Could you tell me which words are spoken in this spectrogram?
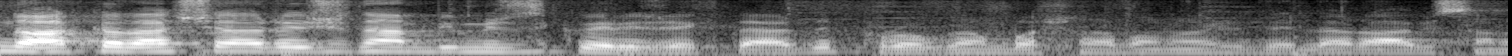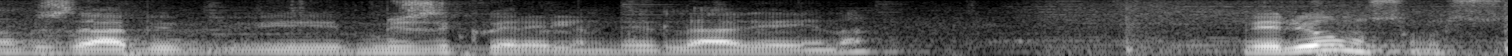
Şimdi arkadaşlar rejiden bir müzik vereceklerdi. Program başına bana öyle dediler. Abi sana güzel bir, bir müzik verelim dediler yayına. Veriyor musunuz?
